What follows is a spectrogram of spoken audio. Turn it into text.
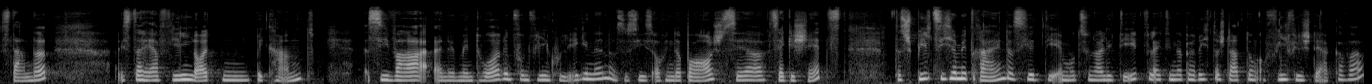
Standard, ist daher vielen Leuten bekannt. Sie war eine Mentorin von vielen Kolleginnen, also sie ist auch in der Branche sehr, sehr geschätzt. Das spielt sicher mit rein, dass hier die Emotionalität vielleicht in der Berichterstattung auch viel, viel stärker war.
